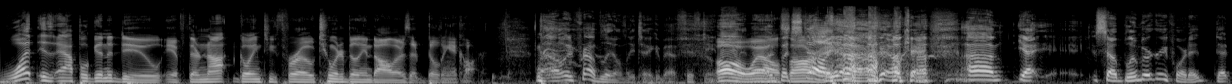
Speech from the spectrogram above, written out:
what is Apple going to do if they're not going to throw $200 billion at building a car? Well, it would probably only take about 15 Oh, well, but sorry. still, yeah, okay. Um, yeah, so Bloomberg reported that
